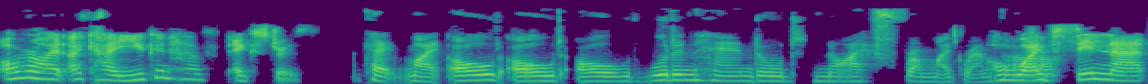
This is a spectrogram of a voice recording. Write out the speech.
All right. Okay. You can have extras. Okay, my old, old, old wooden handled knife from my grandpa. Oh, I've seen that.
